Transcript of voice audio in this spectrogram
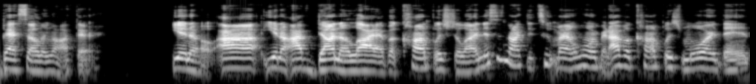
best-selling author. You know, I you know, I've done a lot. I've accomplished a lot. And this is not to toot my own horn, but I've accomplished more than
